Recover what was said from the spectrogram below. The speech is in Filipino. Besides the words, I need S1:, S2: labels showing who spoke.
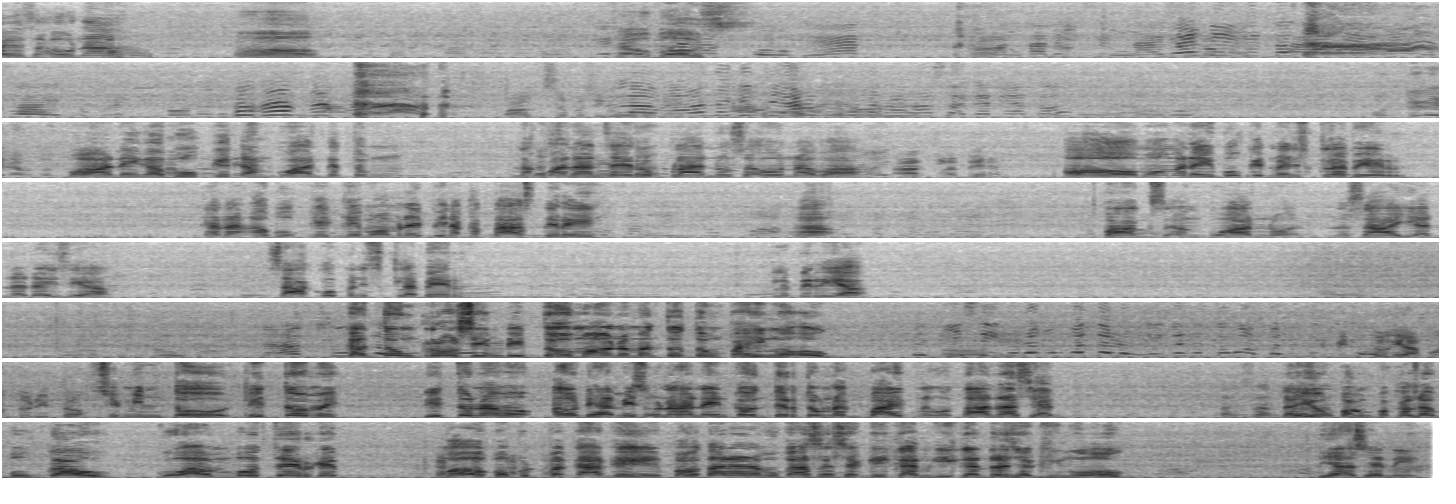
S1: kayo sa una. Oo. Sa ubos.
S2: Pag sa masiguro.
S1: Mani nga bukid ang kuan katong nakwanan sa eroplano sa una ba?
S2: Ah, klaber.
S1: Oo, mo man ay bukid man is klaber. Kana nga bukid kay mo man ay pinakataas dire. Nga pags ang kuan no, nasayad na dai siya. Sakop man is klaber. Klaber ya. Kadtong crossing dito, mao naman to tong pahingoog.
S3: Patalog. Eh,
S2: Siminto gyapon to dito.
S1: Siminto. Dito may dito na mo, oh, diha mis unahan na encounter tong nagbike nangutana siya Dayo pang pakalabugaw. Ko ambo ter kay mao pa pud pagkake. Pangutana na mo kasa siya gikan, gikan ra siya hinguog. Diha siya ni.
